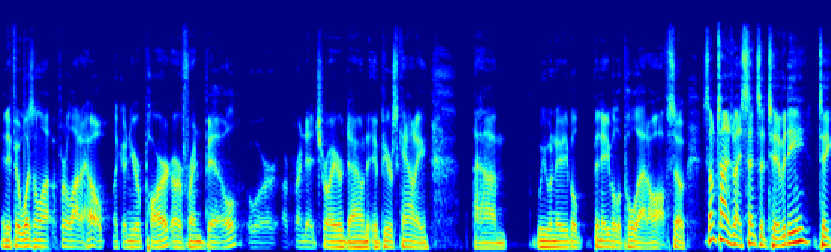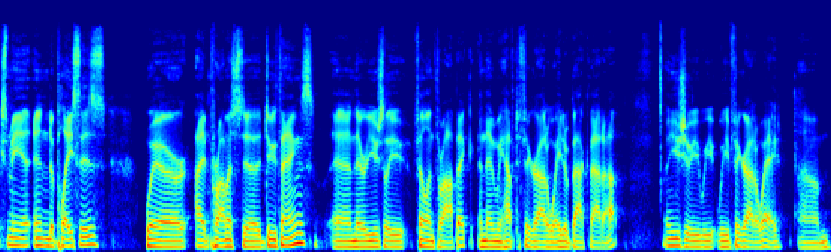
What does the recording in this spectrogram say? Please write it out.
and if it wasn't a lot, for a lot of help, like on your part, or our friend Bill, or our friend Ed Troyer down in Pierce County, um, we wouldn't have able been able to pull that off. So sometimes my sensitivity takes me into places where I promise to do things, and they're usually philanthropic, and then we have to figure out a way to back that up. And usually, we we figure out a way. Um,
